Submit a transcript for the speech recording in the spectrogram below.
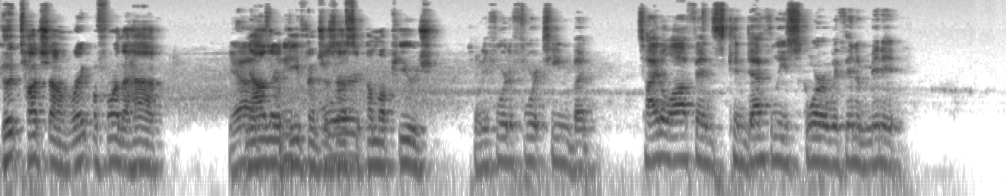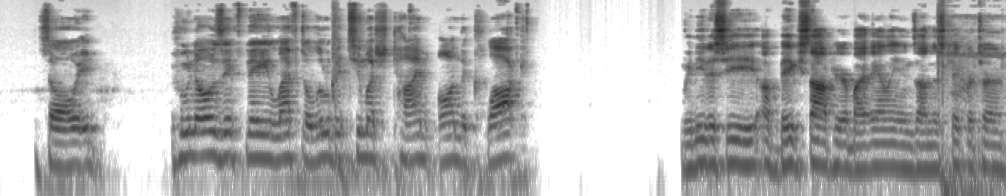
good touchdown right before the half. Yeah. now their defense just has to come up huge. 24 to 14, but Tidal offense can definitely score within a minute. So it who knows if they left a little bit too much time on the clock. We need to see a big stop here by aliens on this kick return.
